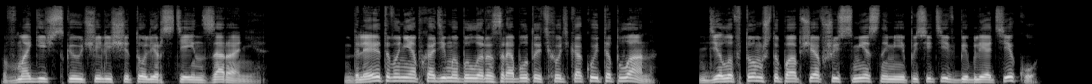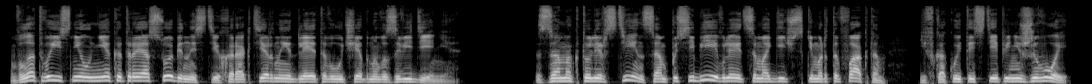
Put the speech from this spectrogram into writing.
в магическое училище Толлерстейн заранее. Для этого необходимо было разработать хоть какой-то план. Дело в том, что пообщавшись с местными и посетив библиотеку, Влад выяснил некоторые особенности, характерные для этого учебного заведения. Замок Толерстейн сам по себе является магическим артефактом и в какой-то степени живой,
